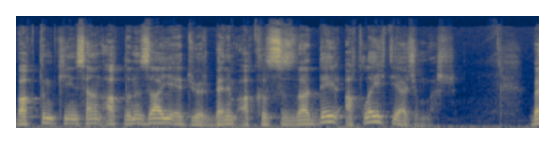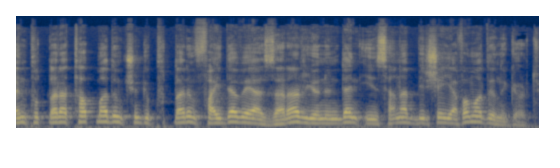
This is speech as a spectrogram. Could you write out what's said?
Baktım ki insanın aklını zayi ediyor. Benim akılsızlığa değil akla ihtiyacım var. Ben putlara tapmadım çünkü putların fayda veya zarar yönünden insana bir şey yapamadığını gördüm.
